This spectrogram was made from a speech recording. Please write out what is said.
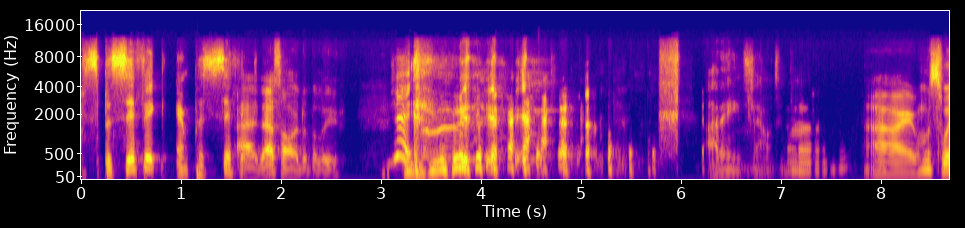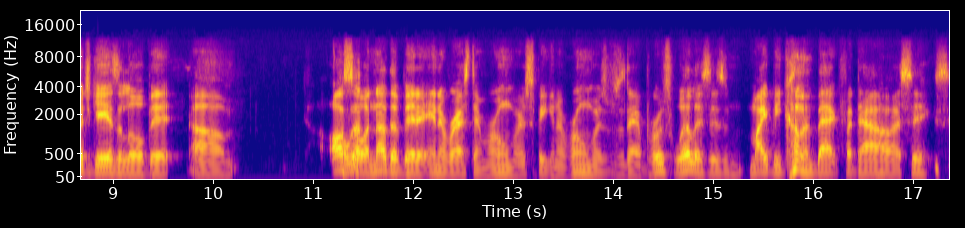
Specific and Pacific. Uh, that's hard to believe. yeah. I ain't sound too good. All right, I'm gonna switch gears a little bit. Um, also, another bit of interesting rumors. Speaking of rumors, was that Bruce Willis is might be coming back for Die Hard Six.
